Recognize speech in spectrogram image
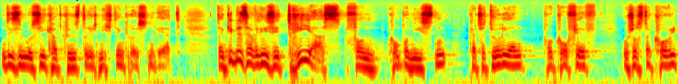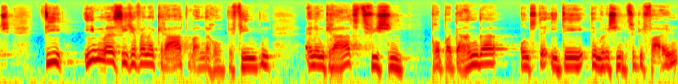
und diese Musik hat künstlerisch nicht den größten Wert. Dann gibt es aber diese Trias von Komponisten, Kachaturian, Prokofjew und Schostakowitsch, die immer sich auf einer Gratwanderung befinden, einem Grad zwischen Propaganda und der Idee, dem Regime zu gefallen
